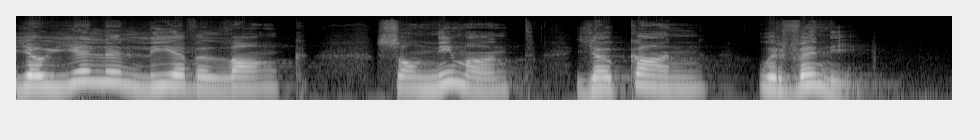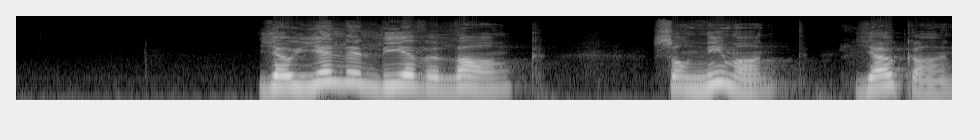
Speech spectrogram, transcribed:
Jou hele lewe lank sal niemand jou kan oorwin nie jou hele lewe lank sal niemand jou kan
